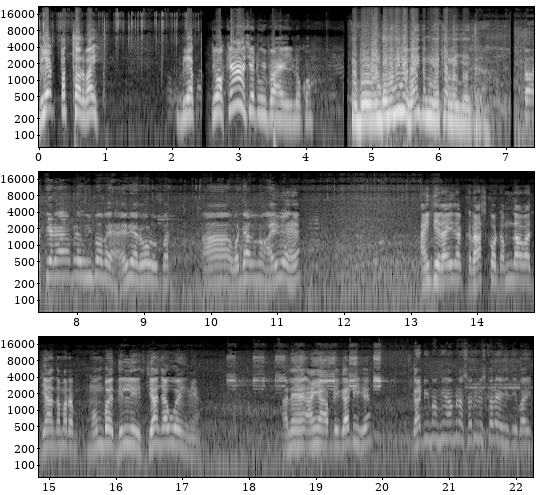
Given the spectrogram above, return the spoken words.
બ્લેક પથ્થર ભાઈ. બ્લેક. જો ક્યાં છે ઊભા હે ઈ લોકો? બહુ વાંધો નથી ને ભાઈ તમને હેઠા લઈ જાય તો અત્યારે આપણે ઊભા ભાઈ હાઈવે રોડ ઉપર. આ વડાલનો હાઈવે છે. અહીંથી રાઈઝક રાજકોટ અમદાવાદ જ્યાં તમારે મુંબઈ દિલ્હી જ્યાં જવું હોય ત્યાં અને અહીંયા આપણી ગાડી છે. ગાડીમાં મેં હમણાં સર્વિસ કરાવી હતી ભાઈ.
